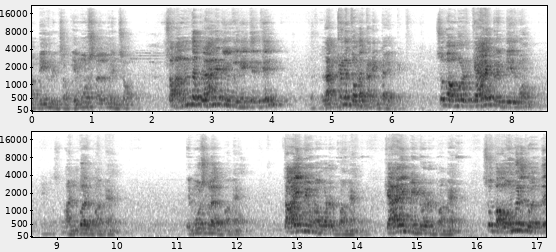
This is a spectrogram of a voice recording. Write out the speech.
அப்படின்னு வச்சோம் எமோஷனல்னு வச்சோம். ஸோ அந்த பிளானட் இவங்களுக்கு எங்க இருக்கு? லக்கணத்தோட கனெக்ட் ஆயிருக்கு. ஸோ அவங்களோட கேரக்டர் எப்படி இருக்கும்? அன்பா இருப்பாங்க. எமோஷனலா இருப்பாங்க. தாய்மை உணவோட இருப்பாங்க. கேரிங் மைண்டோட இருப்பாங்க. ஸோ இப்போ அவங்களுக்கு வந்து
